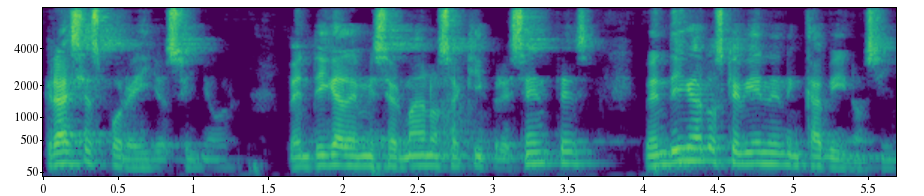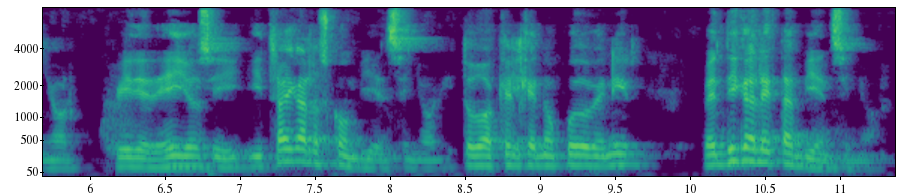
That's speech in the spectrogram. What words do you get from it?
Gracias por ello, Señor. Bendiga de mis hermanos aquí presentes. Bendiga a los que vienen en camino, Señor. Cuide de ellos y, y tráigalos con bien, Señor. Y todo aquel que no pudo venir, bendígale también, Señor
